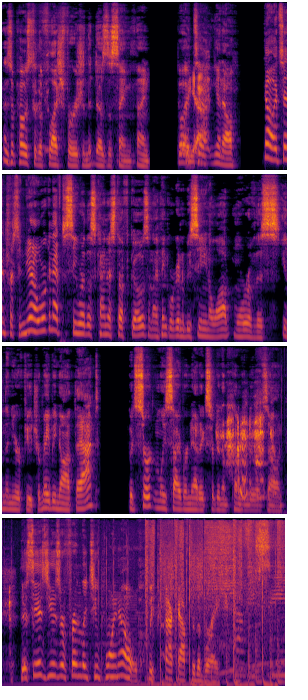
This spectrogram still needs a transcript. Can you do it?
as opposed to the flesh version that does the same thing. But, yeah. uh, you know, no, it's interesting. You know, we're going to have to see where this kind of stuff goes. And I think we're going to be seeing a lot more of this in the near future. Maybe not that, but certainly cybernetics are going to come into its own. This is User Friendly 2.0. We'll be back after the break.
